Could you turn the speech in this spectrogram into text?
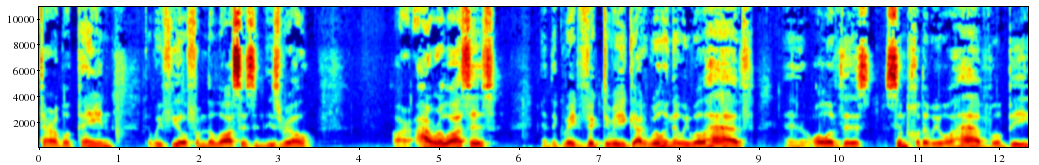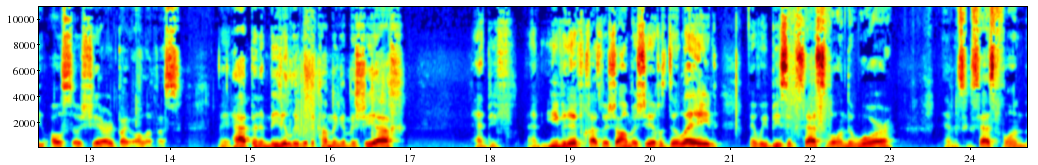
terrible pain that we feel from the losses in Israel are our losses, and the great victory, God willing, that we will have, and all of this simcha that we will have will be also shared by all of us. May it happen immediately with the coming of Mashiach, and, bef- and even if Chaz v'shalom Mashiach is delayed, may we be successful in the war and successful in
